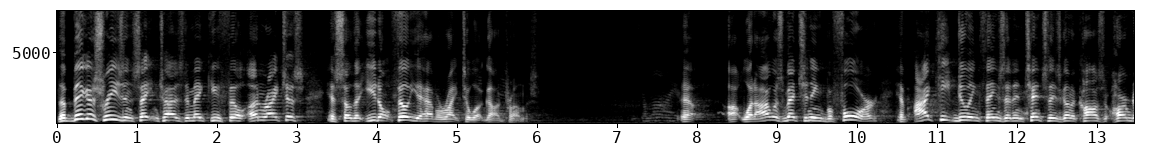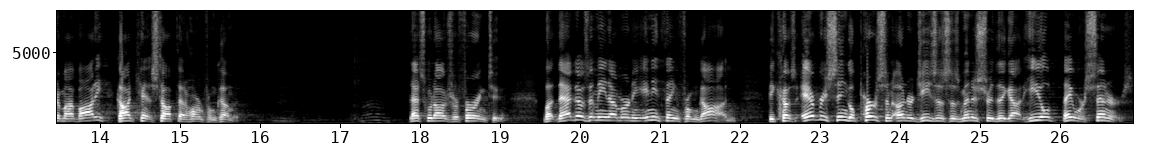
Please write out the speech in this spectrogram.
the biggest reason Satan tries to make you feel unrighteous is so that you don't feel you have a right to what God promised. Now, uh, what I was mentioning before, if I keep doing things that intentionally is going to cause harm to my body, God can't stop that harm from coming. That's what I was referring to. But that doesn't mean I'm earning anything from God because every single person under Jesus' ministry that got healed, they were sinners.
